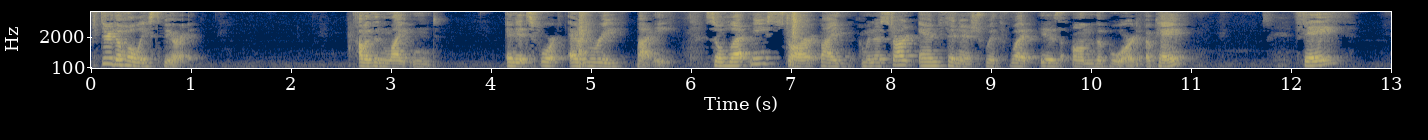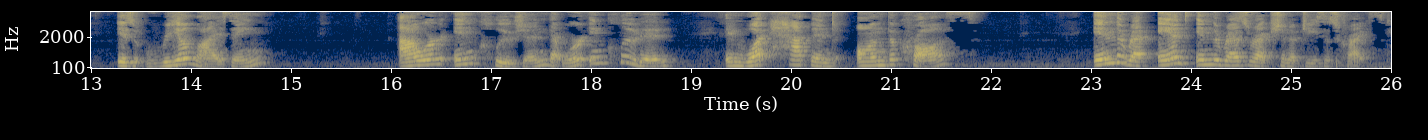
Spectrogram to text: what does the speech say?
through the Holy Spirit. I was enlightened. And it's for everybody. So let me start by, I'm going to start and finish with what is on the board, okay? Faith is realizing our inclusion, that we're included in what happened on the cross in the re- and in the resurrection of Jesus Christ.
